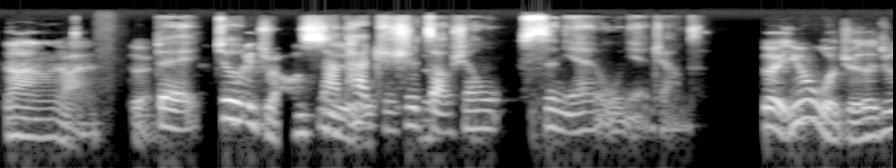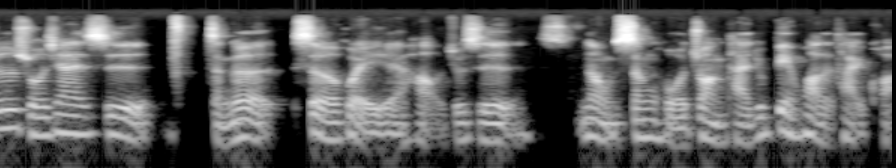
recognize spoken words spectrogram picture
当然，对对，就主要是哪怕只是早生四年五年这样子。对，因为我觉得就是说，现在是整个社会也好，就是那种生活状态就变化的太快。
